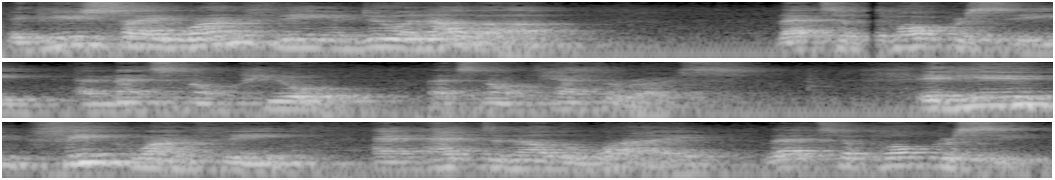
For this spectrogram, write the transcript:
If you say one thing and do another, that's hypocrisy and that's not pure. That's not katharos. If you think one thing and act another way, that's hypocrisy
